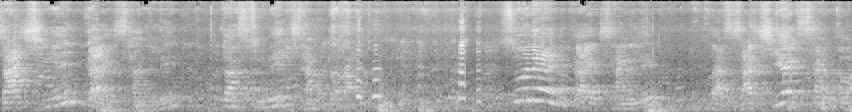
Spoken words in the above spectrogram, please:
साक्षीन काय सांगले ता सुनेक सांगता सुनेन काय सांगले ता साक्षीक सांगता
